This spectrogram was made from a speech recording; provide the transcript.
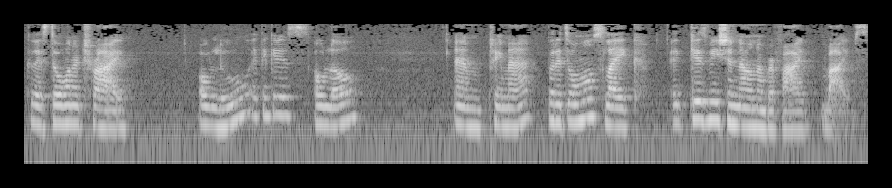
because I still want to try Olu, I think it is, Olo and Prima. But it's almost like it gives me Chanel number five vibes,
